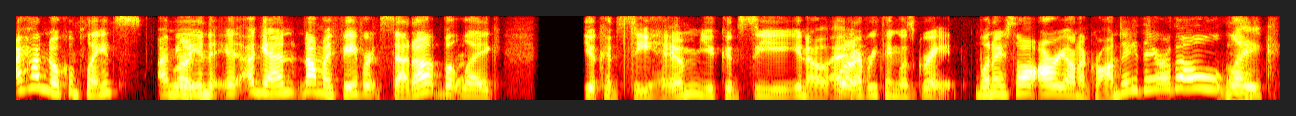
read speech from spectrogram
I had no complaints. I Right. mean, it, again, not my favorite setup, but Right. like you could see him, you could see, you know, Right. everything was great. When I saw Ariana Grande there, though, Uh-huh. like.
